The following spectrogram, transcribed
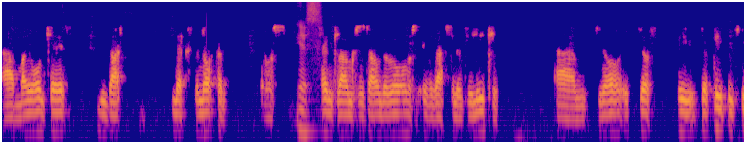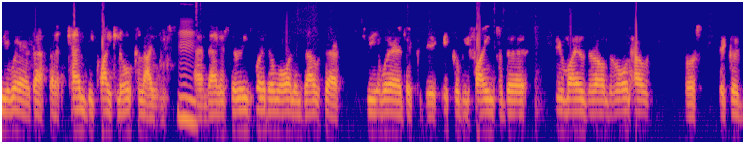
Um, my own place, we got next to nothing. But Yes. 10 kilometres down the road, it was absolutely lethal. Um, you know, it's just the, the people to be aware of that, that it can be quite localised and that if there is weather warnings out there, to be aware that it, could be fine for the few miles around their own house, but they could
